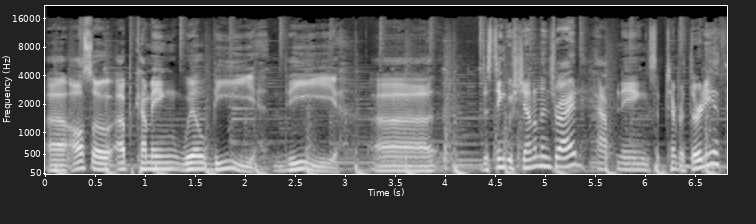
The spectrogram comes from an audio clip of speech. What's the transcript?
Uh, also, upcoming will be the uh, Distinguished Gentleman's Ride happening September 30th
